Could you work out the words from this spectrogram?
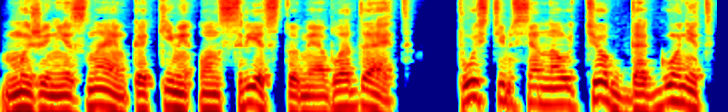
Мы же не знаем, какими он средствами обладает. Пустимся на утёк, догонит.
